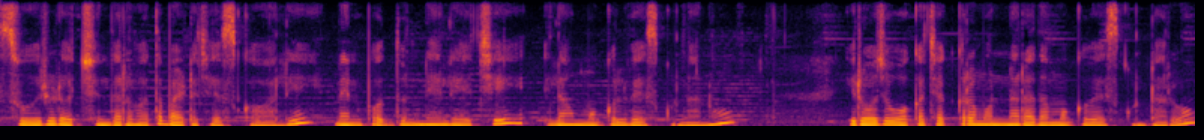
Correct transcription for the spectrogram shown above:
సూర్యుడు వచ్చిన తర్వాత బయట చేసుకోవాలి. నేను పొద్దున్నే లేచి ఇలా ముగ్గులు వేసుకున్నాను. ఈరోజు ఒక చక్రం ఉన్న రథం ముగ్గు వేసుకుంటారు.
